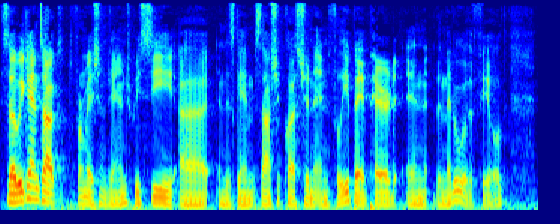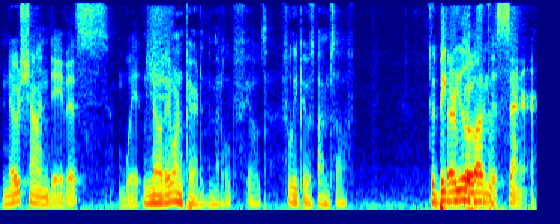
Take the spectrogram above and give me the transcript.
So we can talk formation change. We see uh, in this game Sacha Kljestan and Felipe paired in the middle of the field. No Sean Davis, which No, they weren't paired in the middle of the field. Felipe was by himself. The big they're deal both about in the the center.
